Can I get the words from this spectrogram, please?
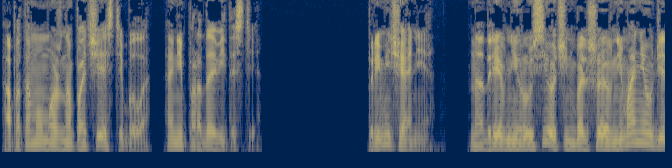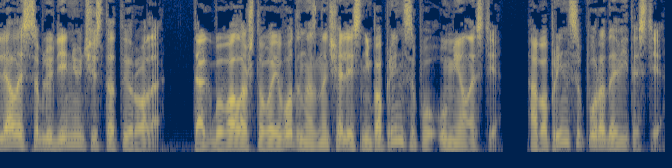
а потому можно по чести было, а не по родовитости. Примечание. На Древней Руси очень большое внимание уделялось соблюдению чистоты рода. Так бывало, что воеводы назначались не по принципу умелости, а по принципу родовитости.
